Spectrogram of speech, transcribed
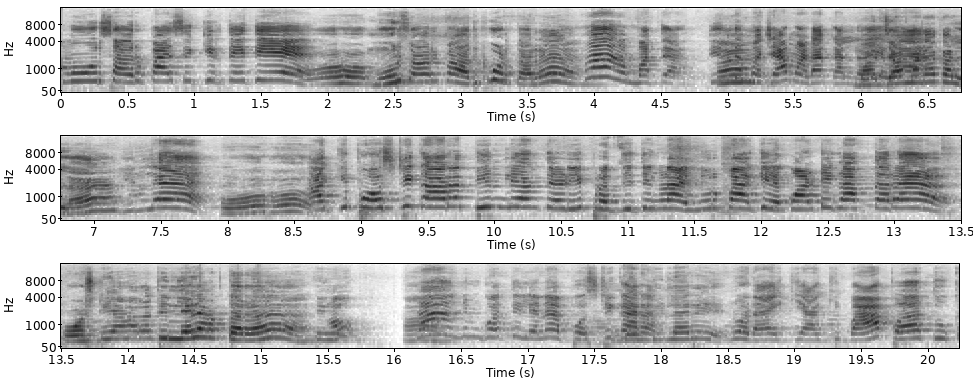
ಮೂರ್ ಸಾವಿರ ರೂಪಾಯಿ ಸಿಕ್ಕಿರ್ತೈತಿ. ಓಹೋ ಮೂರ್ ಸಾವಿರ ರೂಪಾಯಿ ಅದಕ್ಕೆ ಕೊಡ್ತಾರ? ಹಾ ಮತ್ತ ತಿಂದ ಮಜಾ ಮಾಡಾಕಲ್ಲ ಮಜಾ ಮಾಡಕಲ್ಲ? ಇಲ್ಲ. ಓಹೋ. ಅಕ್ಕಿ ಪೌಷ್ಟಿಕ ಆಹಾರ ತಿನ್ಲಿ ಅಂತೇಳಿ ಪ್ರತಿ ತಿಂಗಳ ಐನೂರು ರೂಪಾಯಿ ಅಕ್ಕಿ ಕ್ವಾರ್ಟಿಗೆ ಹಾಕ್ತಾರ. ಪೌಷ್ಟಿಕ ಆಹಾರ ತಿನ್ಲೇಲೆ ಹಾಕ್ತಾರ? ಹೌ- ಹಾ. ನಿಮ್ಗ್ ಗೊತ್ತಿಲ್ಲೇನ? ಪೌಷ್ಟಿಕ ಆಹಾರ ಇಲ್ಲ ರೀ. ನೋಡ ಆಕಿ ಆಕಿ ಪಾಪ ತೂಕ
